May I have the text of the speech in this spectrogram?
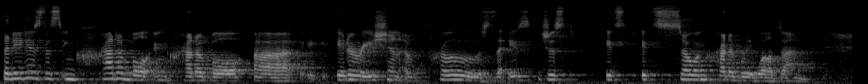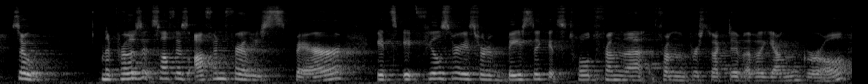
but it is this incredible, incredible uh, iteration of prose that is just it's it's so incredibly well done. So the prose itself is often fairly spare. It's it feels very sort of basic. It's told from the from the perspective of a young girl,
